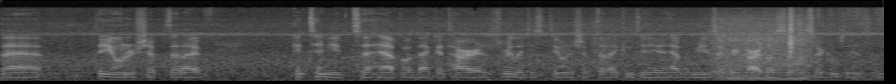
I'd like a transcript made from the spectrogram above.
that the ownership that I've continued to have of that guitar is really just the ownership that I continue to have of music regardless of the circumstances.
